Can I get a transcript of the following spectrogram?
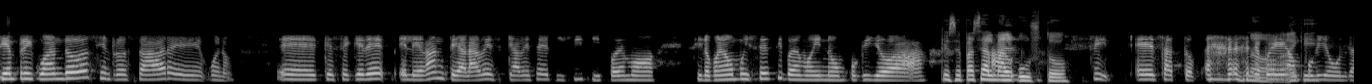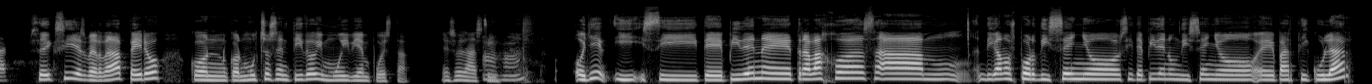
Siempre y cuando sin rozar, eh, bueno, eh, que se quede elegante a la vez, que a veces es difícil. Podemos, si lo ponemos muy sexy, podemos irnos un poquillo a... Que se pase al, mal gusto. Sí, exacto. se puede ir un poquillo vulgar. Sexy es verdad, pero con, con, mucho sentido y muy bien puesta. Eso es así. Oye, y si te piden eh, trabajos, a, digamos, por diseño, si te piden un diseño eh, particular,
